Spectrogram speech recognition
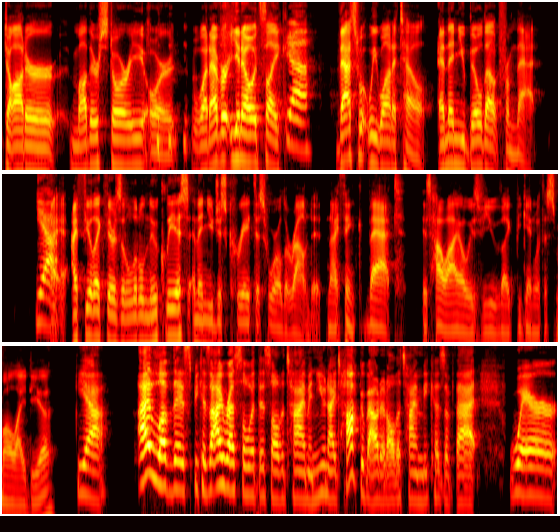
daughter mother story, or whatever. You know, it's like yeah that's what we want to tell and then you build out from that yeah I, I feel like there's a little nucleus and then you just create this world around it and i think that is how i always view like begin with a small idea Yeah. I love this because I wrestle with this all the time and you and I talk about it all the time because of that where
